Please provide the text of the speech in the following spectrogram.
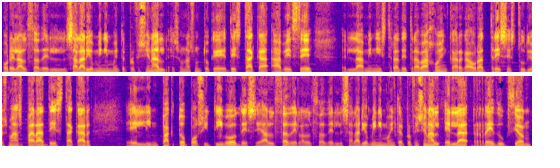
por el alza del salario mínimo interprofesional. Es un asunto que destaca ABC. La ministra de Trabajo encarga ahora tres estudios más para destacar el impacto positivo de ese alza, del alza del salario mínimo interprofesional en la reducción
